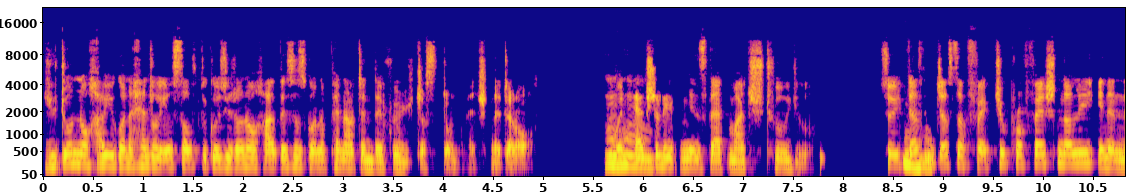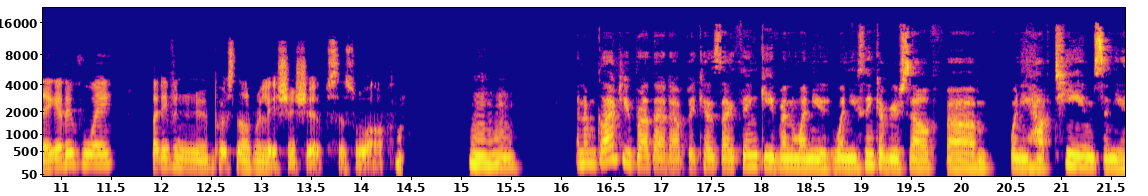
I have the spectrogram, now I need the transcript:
you don't know how you're going to handle yourself because you don't know how this is going to pan out and therefore you just don't mention it at all mm-hmm. when actually it means that much to you so it doesn't mm-hmm. just affect you professionally in a negative way but even in personal relationships as well mm-hmm. And I'm glad you brought that up because I think even when you when you think of yourself um, when you have teams and you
